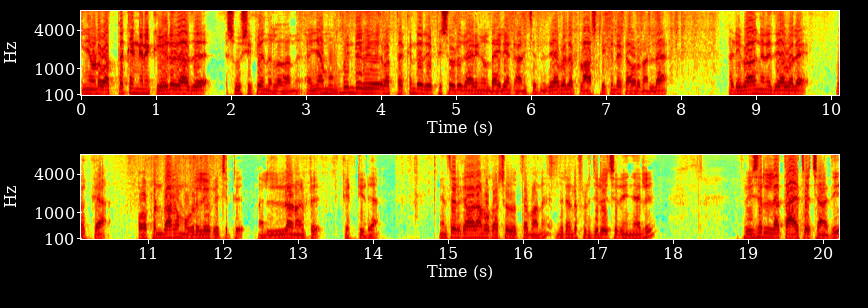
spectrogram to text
ഇനി നമ്മുടെ വത്തക്ക എങ്ങനെ കേടുകാതെ സൂക്ഷിക്കുക എന്നുള്ളതാണ്. അത് ഞാൻ മുമ്പിന്റെ ഒരു വത്തക്കന്റെ ഒരു എപ്പിസോഡ് കാര്യങ്ങൾ ഡെയിലി ഞാൻ കാണിച്ചിരുന്നു. ഇതേപോലെ പ്ലാസ്റ്റിക്കിന്റെ കവർ നല്ല അടിഭാഗം ഇങ്ങനെ ഇതേപോലെ വെക്കുക. ഓപ്പൺ ഭാഗം മുകളിലേക്ക് വെച്ചിട്ട് നല്ലോണം അങ്ങോട്ട് കെട്ടിയിടുക. ഇങ്ങനത്തെ ഒരു കവറാകുമ്പോൾ കുറച്ചുകൂടി ഉത്തമമാണ്. എന്നിട്ട് രണ്ട് ഫ്രിഡ്ജിൽ വെച്ചിട്ട് കഴിഞ്ഞാൽ ഫ്രീസറിലെല്ലാം താഴത്ത് വെച്ചാൽ മതി.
